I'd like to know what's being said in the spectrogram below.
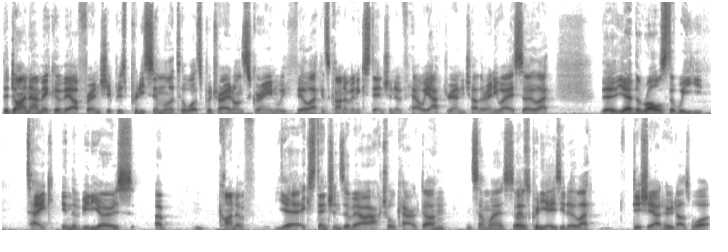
the dynamic of our friendship is pretty similar to what's portrayed on screen. We feel like it's kind of an extension of how we act around each other anyway. So like the yeah the roles that we take in the videos are kind of yeah extensions of our actual character in some ways. So it's pretty easy to like dish out who does what.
